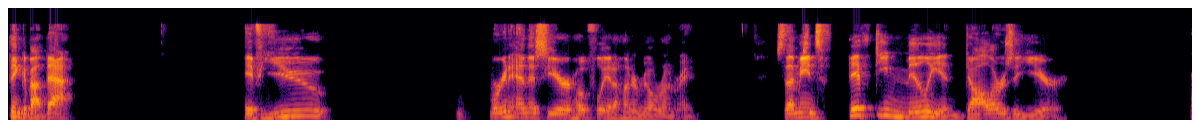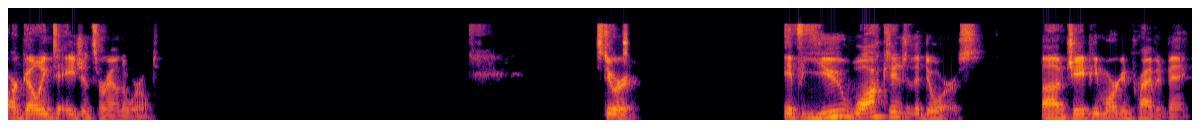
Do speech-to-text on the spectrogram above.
think about that. If you, we're going to end this year hopefully at a 100 mil run rate. So that means $50 million a year are going to agents around the world. Stewart, if you walked into the doors of JP Morgan Private Bank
